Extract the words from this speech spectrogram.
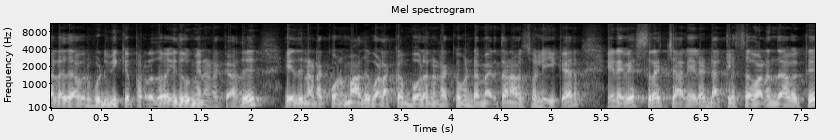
அல்லது அவர் விடுவிக்கப்படுறதோ எதுவுமே நடக்காது. எது நடக்கணுமோ அது வழக்கம் போல நடக்கும். நடக்கும் என்ற மாதிரி தான் அவர் சொல்லியிருக்கார். எனவே சிறைச்சாலையில் டக்ளஸ் சிவானந்தாவுக்கு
